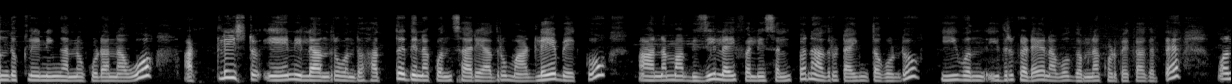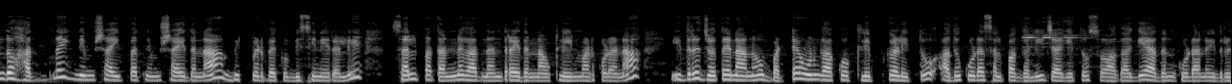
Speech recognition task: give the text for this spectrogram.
ಒಂದು ಕ್ಲೀನಿಂಗನ್ನು ಕೂಡ ನಾವು ಅಟ್ಲೀಸ್ಟ್ ಏನಿಲ್ಲ ಅಂದರೂ ಒಂದು ಹತ್ತು ದಿನಕ್ಕೊಂದ್ಸಾರಿ ಆದರೂ ಮಾಡಲೇಬೇಕು. ನಮ್ಮ ಬ್ಯುಸಿ ಲೈಫಲ್ಲಿ ಸ್ವಲ್ಪನಾದರೂ ಟೈಮ್ ತಗೊಂಡು ಈ ಒಂದು, ಇದ್ರ ಕಡೆ ನಾವು ಗಮನ ಕೊಡಬೇಕಾಗತ್ತೆ. ಒಂದು ಹದಿನೈದು ನಿಮಿಷ, ಇಪ್ಪತ್ತು ನಿಮಿಷ ಇದನ್ನು ಬಿಟ್ಬಿಡಬೇಕು ಬಿಸಿ ನೀರಲ್ಲಿ. ಸ್ವಲ್ಪ ತಣ್ಣಗಾದ ನಂತರ ಇದನ್ನು ನಾವು ಕ್ಲೀನ್ ಮಾಡ್ಕೊಳ್ಳೋಣ ಇದ್ರ ಜೊತೆ ನಾನು ಬಟ್ಟೆ ಒಣಗಾಕೋ ಕ್ಲಿಪ್ಗಳಿತ್ತು ಅದು ಕೂಡ ಸ್ವಲ್ಪ ಗಲೀಜಾಗಿತ್ತು. ಸೊ ಹಾಗಾಗಿ ಅದನ್ನು ಕೂಡ ಇದ್ರ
